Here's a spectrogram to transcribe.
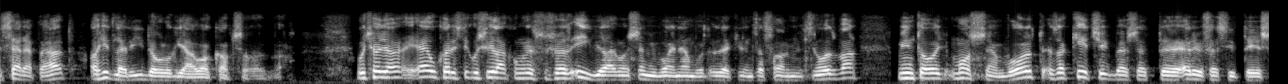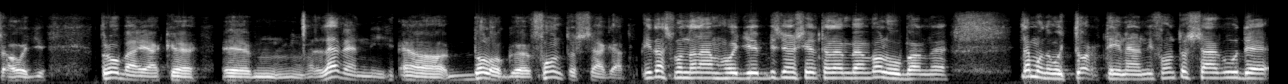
szerepelt a hitleri ideológiával kapcsolatban. Úgyhogy az eukarisztikus világkongresszus az égvilágon semmi baj nem volt 1938-ban, mint ahogy most sem volt. Ez a kétségbeesett erőfeszítés, ahogy próbálják levenni a dolog fontosságát. Én azt mondanám, hogy bizonyos értelemben valóban nem mondom, hogy történelmi fontosságú, de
